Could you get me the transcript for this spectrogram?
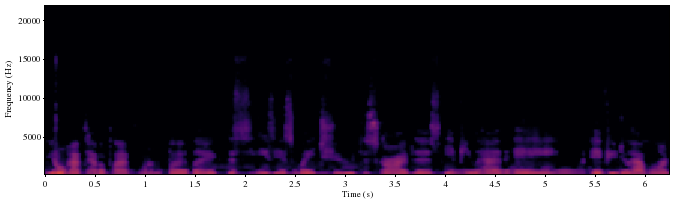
you don't have to have a platform, but like this is the easiest way to describe this. If you have a if you do have one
